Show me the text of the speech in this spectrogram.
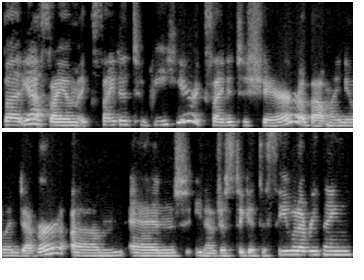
But yes, I am excited to be here, excited to share about my new endeavor, um, and you know, just to get to see what everything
